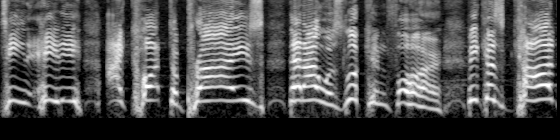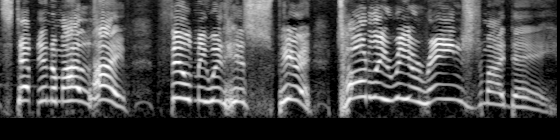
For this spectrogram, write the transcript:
1980, I caught the prize that I was looking for because God stepped into my life, filled me with His Spirit, totally rearranged my day.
